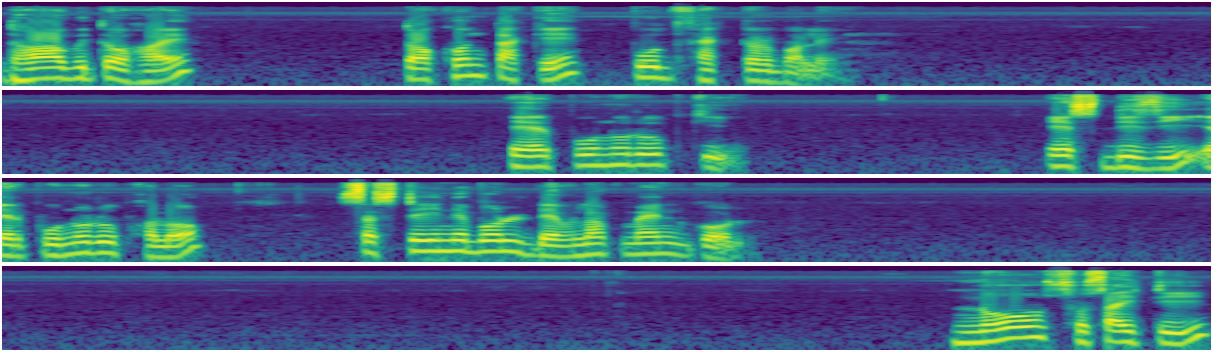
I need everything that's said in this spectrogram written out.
ধাবিত হয়, তখন তাকে পুল ফ্যাক্টর বলে। এর পূর্ণরূপ কি? এসডিজি এর পূর্ণরূপ হলো sustainable development goal. No society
